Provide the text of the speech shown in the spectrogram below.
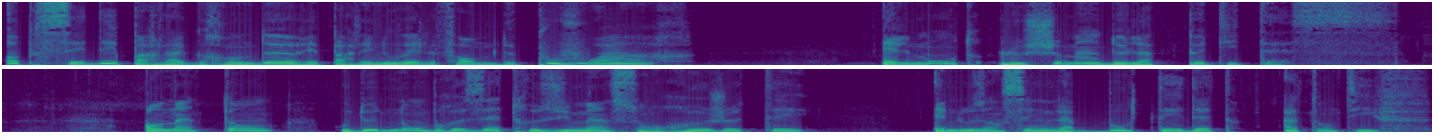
obsédé par la grandeur et par les nouvelles formes de pouvoir, elle montre le chemin de la petitesse. En un temps où de nombreux êtres humains sont rejetés, elle nous enseigne la beauté d'être attentif,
